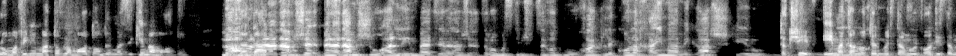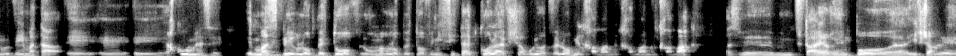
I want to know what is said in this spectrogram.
לא מבינים מה טוב למועדון ומזיקים למועדון. לא, אבל בן אדם, ש... בן אדם שהוא אלים בעצם, בן אדם שאתה לא מסכים שצריך להיות מורחק לכל החיים מהמגרש, כאילו... תקשיב, אם אתה נותן לו הזדמנות ועוד הזדמנות, ואם אתה, אה, אה, אה, איך קוראים לזה, מסביר לו בטוב, ואומר לו בטוב, וניסית את כל האפשרויות, ולא מלחמה, מלחמה, מלחמה, אז אה, מצטער, אין פה, אי אפשר, אה,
